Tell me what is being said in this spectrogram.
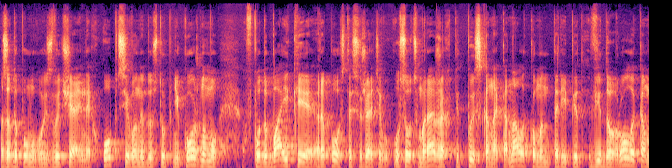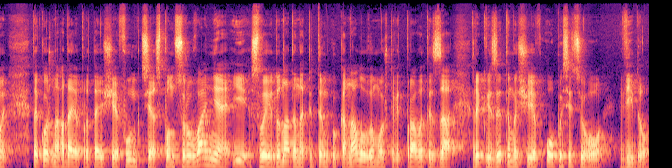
за допомогою звичайних опцій. Вони доступні кожному. Вподобайки, репости сюжетів у соцмережах, підписка на канал, коментарі під відеороликами. Також нагадаю про те, що є функція спонсорування і свої донати на підтримку каналу ви можете відправити за реквізитами, що є в описі цього відео.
